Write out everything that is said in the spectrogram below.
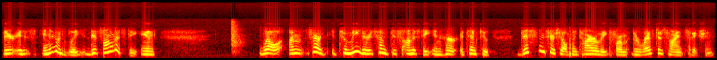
there is inevitably dishonesty in well i'm sorry to me there is some dishonesty in her attempt to distance herself entirely from the rest of science fiction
